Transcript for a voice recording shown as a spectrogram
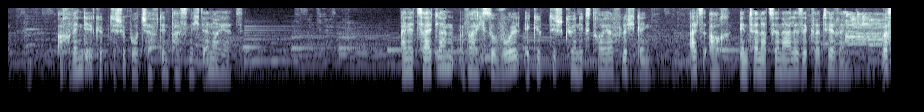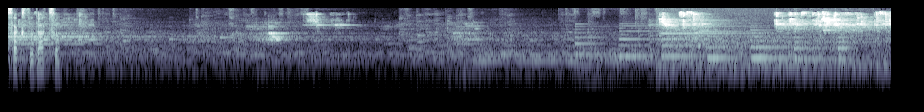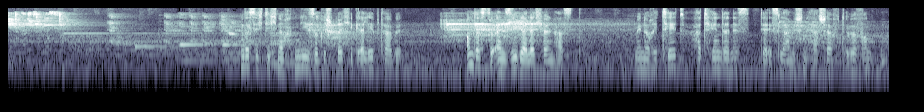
auch wenn die ägyptische Botschaft den Pass nicht erneuert. Eine Zeit lang war ich sowohl ägyptisch-königstreuer Flüchtling als auch internationale Sekretärin. Was sagst du dazu? Dass ich dich noch nie so gesprächig erlebt habe und dass du ein Siegerlächeln hast. Minorität hat Hindernis der islamischen Herrschaft überwunden.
